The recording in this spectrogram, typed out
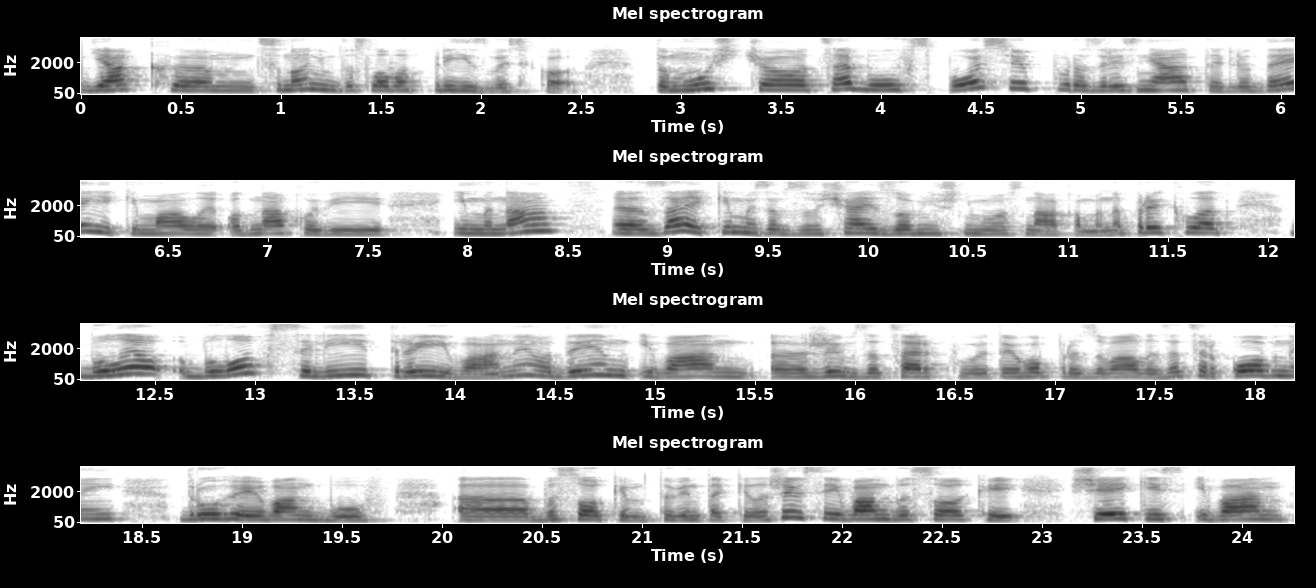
як ем, синонім до слова прізвисько, тому що це був спосіб розрізняти людей, які мали однакові імена е, за якимись зазвичай зовнішніми ознаками. Наприклад, було, було в селі три Івани. Один Іван е, жив за церквою, то його призивали за церковний, другий Іван був е, високим, то він так і лишився Іван Високий. Ще якийсь Іван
